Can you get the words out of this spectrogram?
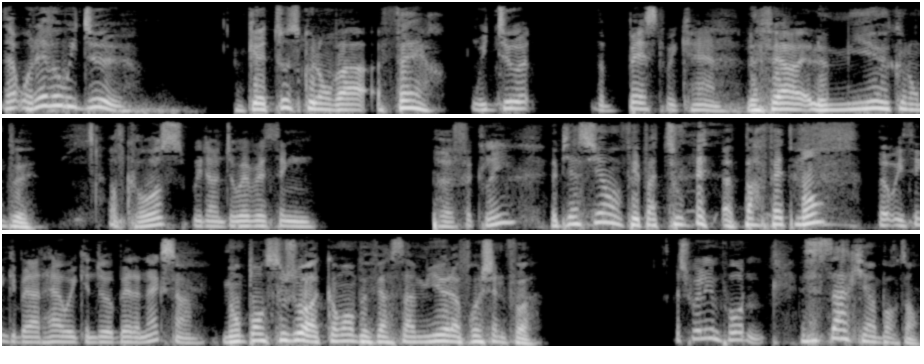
that whatever we do, que tout ce que l'on va faire, we do it the best we can. le faire le mieux que l'on peut. Of course, we don't do everything perfectly, Et bien sûr, on ne fait pas tout euh, parfaitement, but we think about how we can do it better next time. mais on pense toujours à comment on peut faire ça mieux la prochaine fois. It's really important. Et c'est ça qui est important.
